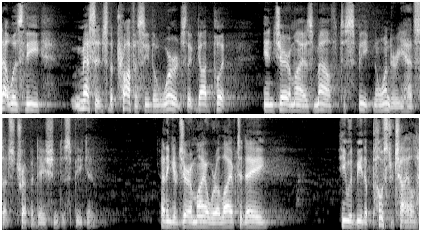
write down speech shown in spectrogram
That was the message, the prophecy, the words that God put in Jeremiah's mouth to speak. No wonder he had such trepidation to speak it. I think if Jeremiah were alive today, he would be the poster child,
